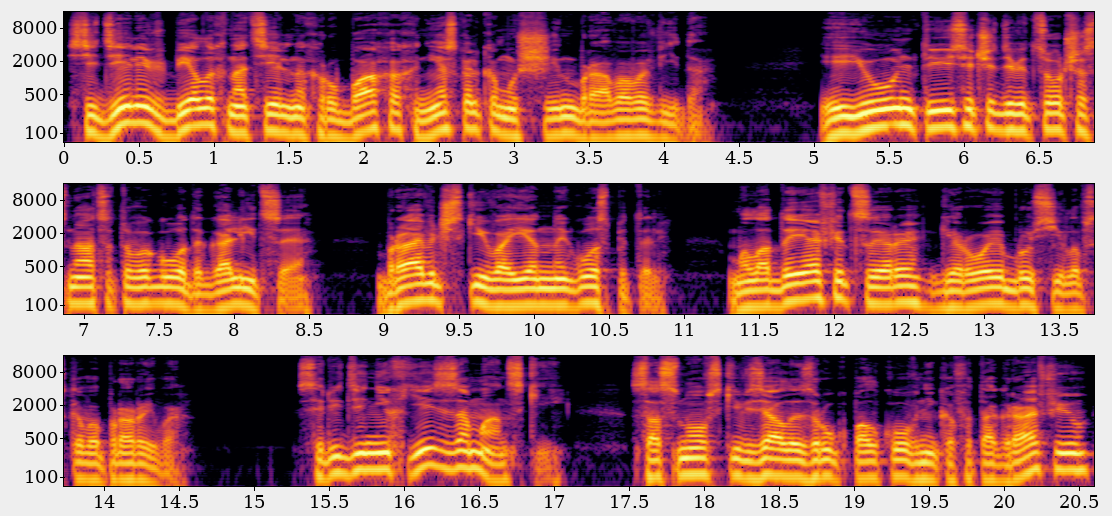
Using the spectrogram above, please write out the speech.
сидели в белых нательных рубахах несколько мужчин бравого вида. Июнь 1916 года, Галиция. Бравичский военный госпиталь. Молодые офицеры, герои Брусиловского прорыва. Среди них есть Заманский. Сосновский взял из рук полковника фотографию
